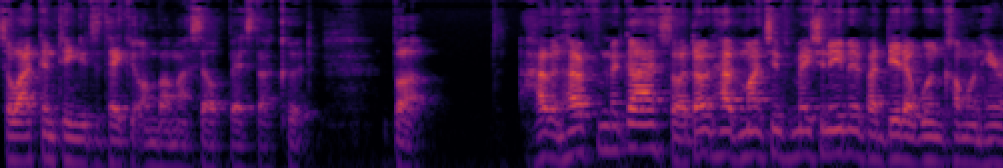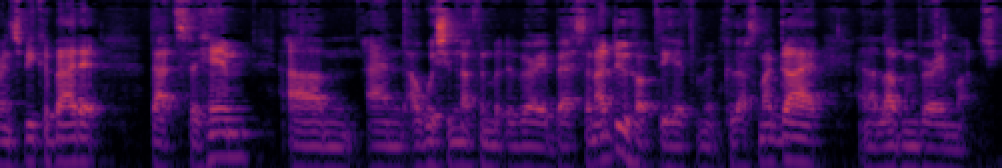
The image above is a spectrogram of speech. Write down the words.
so I continued to take it on by myself best I could. But I haven't heard from the guy, so I don't have much information. Even if I did, I wouldn't come on here and speak about it. That's for him. Um, and I wish him nothing but the very best. And I do hope to hear from him because that's my guy and I love him very much.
